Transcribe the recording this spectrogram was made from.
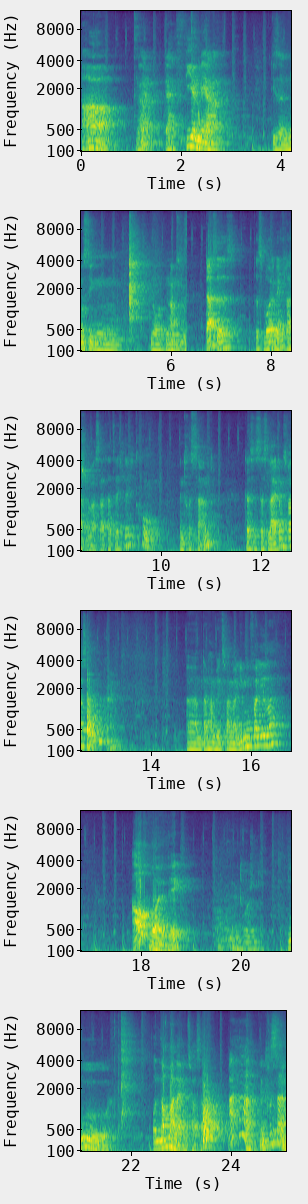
Ah. Ne? Ja. Der hat viel mehr diese nussigen Noten. Absolut. Das ist das Wolwig Flaschenwasser tatsächlich. Oh. Interessant. Das ist das Leitungswasser. Okay. Ähm, dann haben wir zweimal Limo-Verlierer. Auch Wolwig. Enttäuschend. Uh. Und nochmal Leitungswasser. Aha, interessant.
